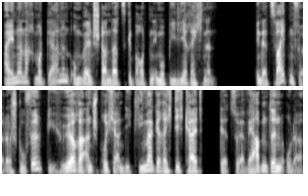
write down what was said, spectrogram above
einer nach modernen Umweltstandards gebauten Immobilie rechnen. In der zweiten Förderstufe, die höhere Ansprüche an die Klimagerechtigkeit der zu erwerbenden oder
